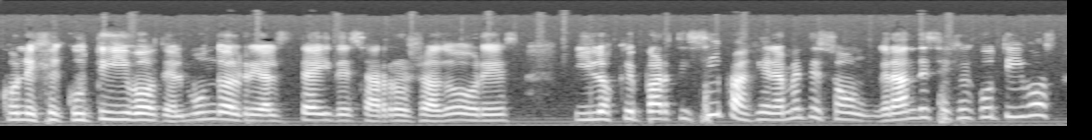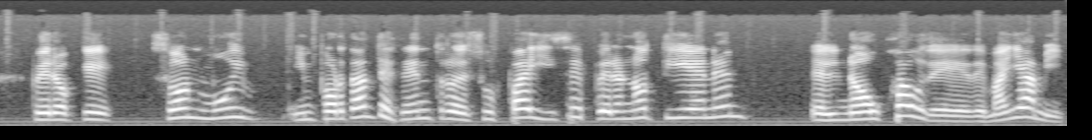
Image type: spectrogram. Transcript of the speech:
con ejecutivos del mundo del real estate, desarrolladores y los que participan generalmente son grandes ejecutivos, pero que son muy importantes dentro de sus países, pero no tienen el know-how de, Miami.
